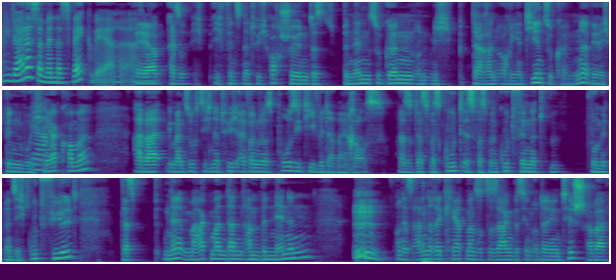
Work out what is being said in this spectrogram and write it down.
wie wäre das dann, wenn das weg wäre? Also, ja, also ich, ich finde es natürlich auch schön, das benennen zu können und mich daran orientieren zu können, ne? wer ich bin, wo Ja. ich herkomme. Aber man sucht sich natürlich einfach nur das Positive dabei raus. Also das, was gut ist, was man gut findet, womit man sich gut fühlt, das ne, mag man dann am Benennen. Und das andere kehrt man sozusagen ein bisschen unter den Tisch, aber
